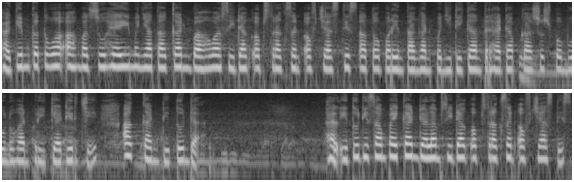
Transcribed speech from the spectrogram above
Hakim Ketua Ahmad Suhei menyatakan bahwa sidang obstruction of justice atau perintangan penyidikan terhadap kasus pembunuhan Brigadir J akan ditunda. Hal itu disampaikan dalam sidang obstruction of justice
